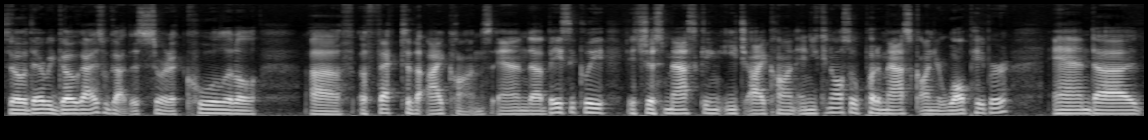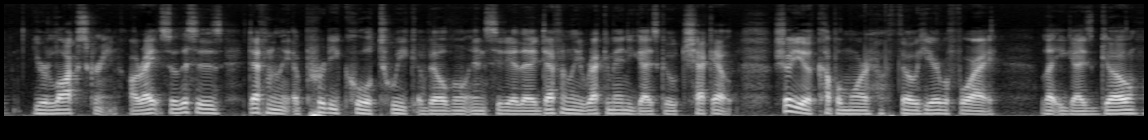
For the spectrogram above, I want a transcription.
So there we go guys, we got this sort of cool little uh, effect to the icons. And uh, basically it's just masking each icon. And you can also put a mask on your wallpaper and uh, your lock screen. Alright so this is definitely a pretty cool tweak available in Cydia that I definitely recommend you guys go check out. Show you a couple more though here before I let you guys go.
